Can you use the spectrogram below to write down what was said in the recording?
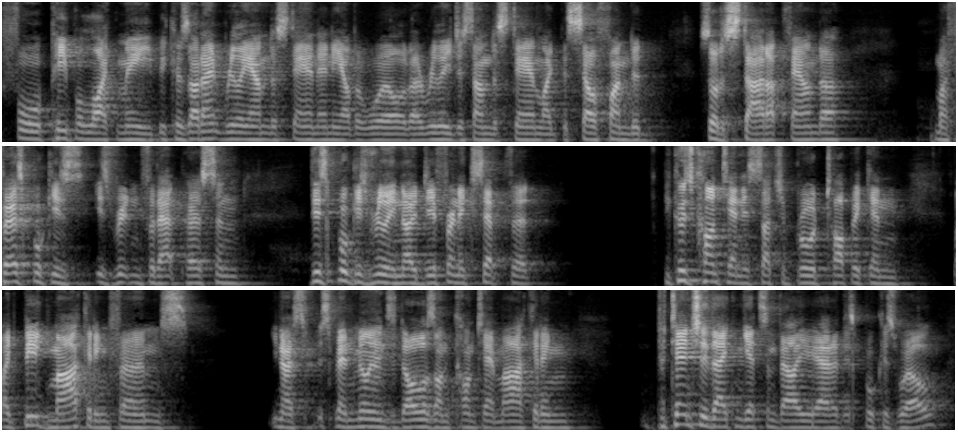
for people like me because I don't really understand any other world. I really just understand like the self funded sort of startup founder. My first book is is written for that person. This book is really no different, except that because content is such a broad topic and like big marketing firms, you know, spend millions of dollars on content marketing. Potentially, they can get some value out of this book as well.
